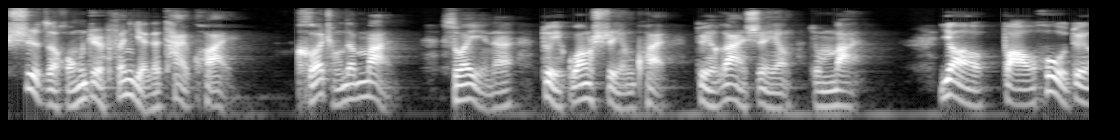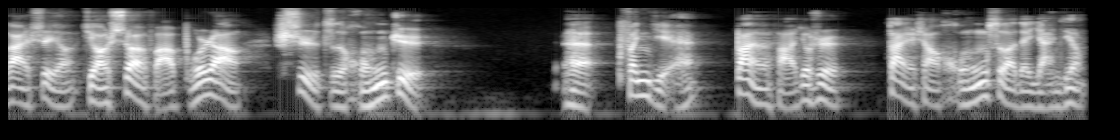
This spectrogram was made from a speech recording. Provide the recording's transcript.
视紫红质分解的太快，合成的慢。所以呢，对光适应快，对暗适应就慢。要保护对暗适应，就要设法不让视紫红质呃分解。办法就是戴上红色的眼镜，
